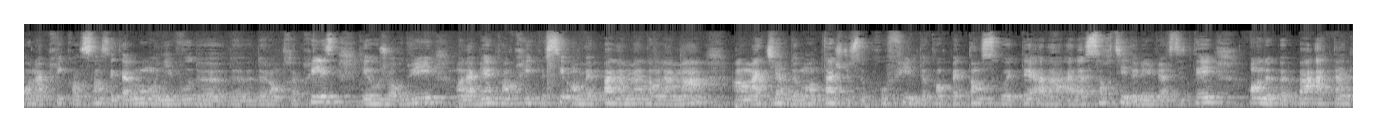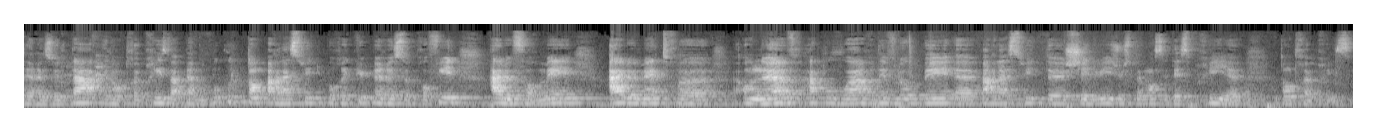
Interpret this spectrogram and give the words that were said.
on a pris conscience également au niveau de, de, l'entreprise. Et aujourd'hui, on a bien compris que si on met pas la main dans la main en matière de montage de ce profil de compétences souhaitées à la, à la sortie de l'université, on ne peut pas atteindre les résultats et l'entreprise va perdre beaucoup de temps par la suite pour récupérer ce profil, à le former, à le mettre euh, en œuvre, à pouvoir développer euh, par la suite euh, chez lui justement cet esprit d'entreprise.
